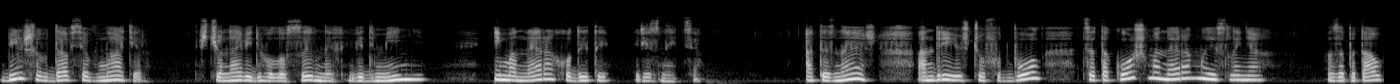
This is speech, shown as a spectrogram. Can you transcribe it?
більше вдався в матір, що навіть голоси в них відмінні, і манера ходити різниця. А ти знаєш, Андрію, що футбол це також манера мислення? запитав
